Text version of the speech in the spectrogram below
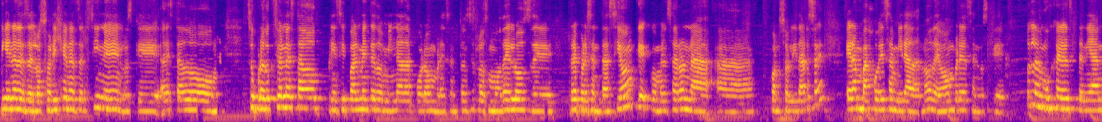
viene desde los orígenes del cine en los que ha estado, su producción ha estado principalmente dominada por hombres. Entonces los modelos de representación que comenzaron a, a consolidarse eran bajo esa mirada, ¿no? De hombres en los que pues las mujeres tenían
